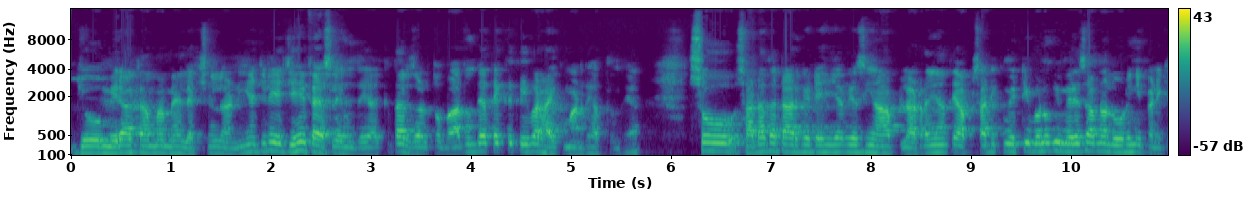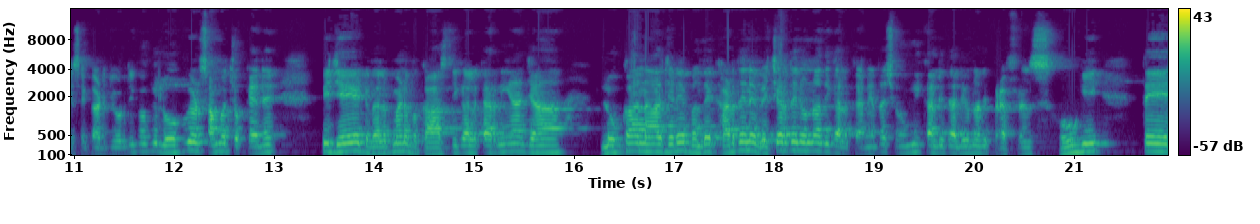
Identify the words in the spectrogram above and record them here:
ਜੋ ਮੇਰਾ ਕੰਮ ਆ ਮੈਂ ਇਲੈਕਸ਼ਨ ਲੜਨੀ ਆ ਜਿਹੜੇ ਅਜਿਹੇ ਫੈਸਲੇ ਹੁੰਦੇ ਆ ਇੱਕ ਤਾਂ ਰਿਜ਼ਲਟ ਤੋਂ ਬਾਅਦ ਹੁੰਦੇ ਆ ਤੇ ਇੱਕ ਕਈ ਵਾਰ ਹਾਈ ਕਮਾਂਡ ਦੇ ਹੱਥ ਹੁੰਦੇ ਆ। ਸੋ ਸਾਡਾ ਤਾਂ ਟਾਰਗੇਟ ਇਹੀ ਆ ਵੀ ਅਸੀਂ ਆਪ ਲੜ ਰਹੇ ਆ ਤੇ ਆਪ ਸਾਡੀ ਕਮੇਟੀ ਬਣੂਗੀ ਮੇਰੇ ਹਿਸਾਬ ਨਾਲ ਲੋੜ ਹੀ ਨਹੀਂ ਪੈਣੀ ਕਿਸੇ ਗੱਠਜੋੜ ਦੀ ਕਿਉਂਕਿ ਲੋਕ ਵੀ ਹੁਣ ਸਮਝ ਚੁੱਕੇ ਨੇ ਵੀ ਜੇ ਡਿਵੈਲਪਮੈਂਟ ਵਿਕਾਸ ਦੀ ਗੱਲ ਕਰਨੀ ਆ ਜਾਂ ਲੋਕਾਂ ਨਾਲ ਜਿਹੜੇ ਬੰਦੇ ਖੜਦੇ ਨੇ ਵਿਚਰਦੇ ਨੇ ਉਹਨਾਂ ਦੀ ਗੱਲ ਕਰਨੀ ਆ ਤਾਂ ਸ਼੍ਰੋਮਣੀ ਅਕਾਲੀ ਦਲ ਹੀ ਉਹਨਾਂ ਦੀ ਪ੍ਰੈਫਰੈਂਸ ਹੋਊਗੀ। ਤੇ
